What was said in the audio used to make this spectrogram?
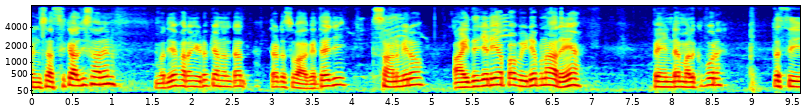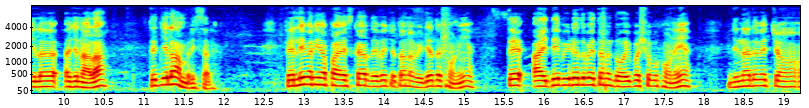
ਹਾਂਜੀ, ਸਤਿ ਸ਼੍ਰੀ ਅਕਾਲ ਜੀ ਸਾਰਿਆਂ ਨੂੰ। ਵਧੀਆ ਫਾਰਮ YouTube ਚੈਨਲ ਦਾ ਤੁਹਾਡਾ ਸਵਾਗਤ ਹੈ ਜੀ। ਕਿਸਾਨ ਵੀਰੋ, ਅੱਜ ਦੀ ਜਿਹੜੀ ਆਪਾਂ ਵੀਡੀਓ ਬਣਾ ਰਹੇ ਆ ਪਿੰਡ ਮਲਕਪੁਰ, ਤਹਿਸੀਲ ਅਜਨਾਲਾ ਤੇ ਜ਼ਿਲ੍ਹਾ ਅੰਮ੍ਰਿਤਸਰ। ਪਹਿਲੀ ਵਾਰੀ ਆਪਾਂ ਇਸ ਘਰ ਦੇ ਵਿੱਚ ਤੁਹਾਨੂੰ ਵੀਡੀਓ ਦਿਖਾਉਣੀ ਆ ਤੇ ਅੱਜ ਦੀ ਵੀਡੀਓ ਦੇ ਵਿੱਚ ਤੁਹਾਨੂੰ ਦੋ ਹੀ ਪਸ਼ੂ ਵਿਖਾਉਣੇ ਆ, ਜਿਨ੍ਹਾਂ ਦੇ ਵਿੱਚੋਂ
